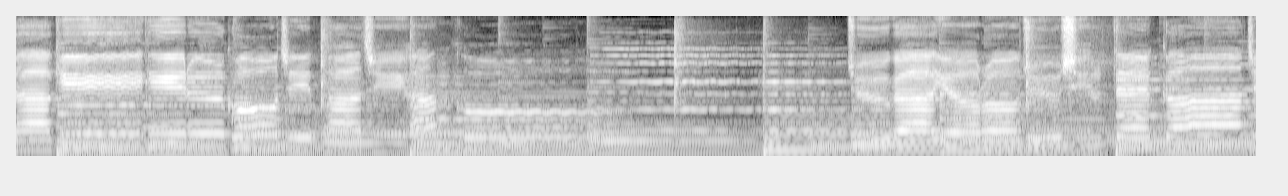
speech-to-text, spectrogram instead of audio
자기 길을 고집하지 않고 주가 열어주실 때까지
